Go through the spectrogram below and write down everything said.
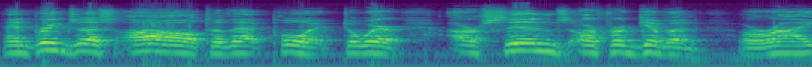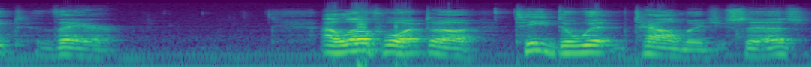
and brings us all to that point to where our sins are forgiven right there. I love what uh, T. DeWitt Talmage says.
